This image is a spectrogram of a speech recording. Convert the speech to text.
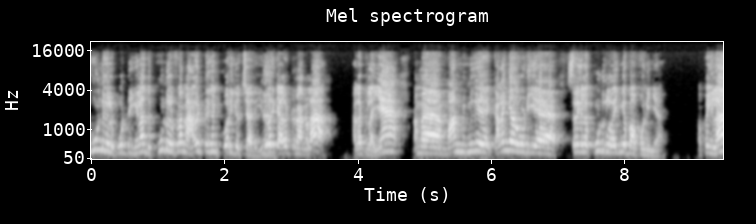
கூண்டுகள் போட்டீங்களா? அந்த கூண்டுகள் ஃபுல்லாமே அகற்றுங்கன்னு கோரிக்கை வச்சாரு. இது வரைக்கும் அகற்றுறாங்களா? அகற்றல. ஏன்? நம்ம மாண்புமிகு கலைஞர் அவருடைய சிலைகளை கூண்டுகள் வைங்க பாப்போம் நீங்க. வைப்பீங்களா?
